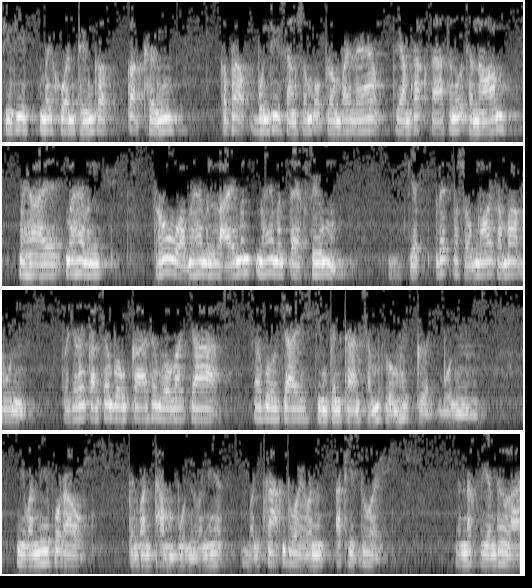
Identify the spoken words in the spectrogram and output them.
สิ่งที่ไม่ควรถึงก็ก็ถึง ก็เพราะบุญที่สั่งสมอบรมไปแล้ว พยายามรักษาธนุถนอม ไม่ให้ไม่ให้มันรั่วไม่ให้มันไหลมันไม่ให้มันแตกซึม เก็บเล็กผสมน้อยคำว่าบุญ เพราะฉะนั้นการสำรวมกายสำรวมวาจาสำรวมใจจึงเป็นการสำรวมให้เกิดบุญนี่วันนี้พวกเราเป็นวันทำบุญวันนี้วันพระด้วยวันอาทิตย์ด้วยและนักเรียนทั้งหลาย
